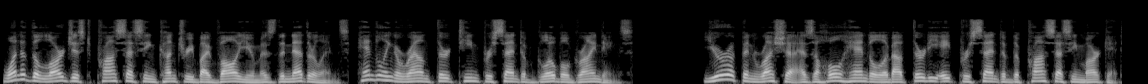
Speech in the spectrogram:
One of the largest processing country by volume is the Netherlands, handling around 13% of global grindings. Europe and Russia as a whole handle about 38% of the processing market.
